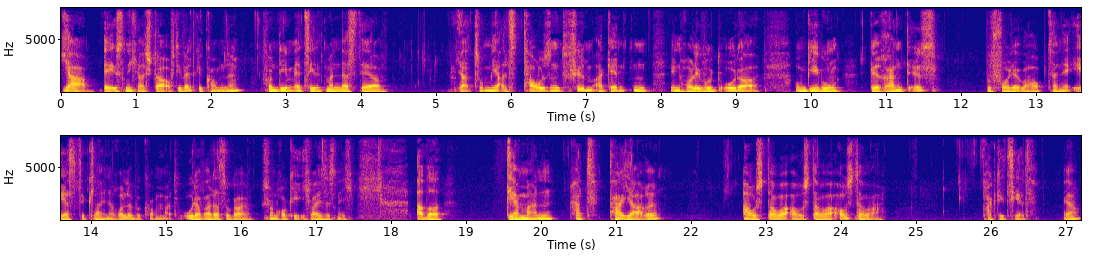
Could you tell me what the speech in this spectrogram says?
Ja, der ist nicht als Star auf die Welt gekommen. Ne? Von dem erzählt man, dass der ja zu mehr als 1000 Filmagenten in Hollywood oder Umgebung gerannt ist bevor der überhaupt seine erste kleine Rolle bekommen hat. Oder war das sogar schon Rocky? Ich weiß es nicht. Aber der Mann hat paar Jahre Ausdauer, Ausdauer, Ausdauer praktiziert. Ja?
